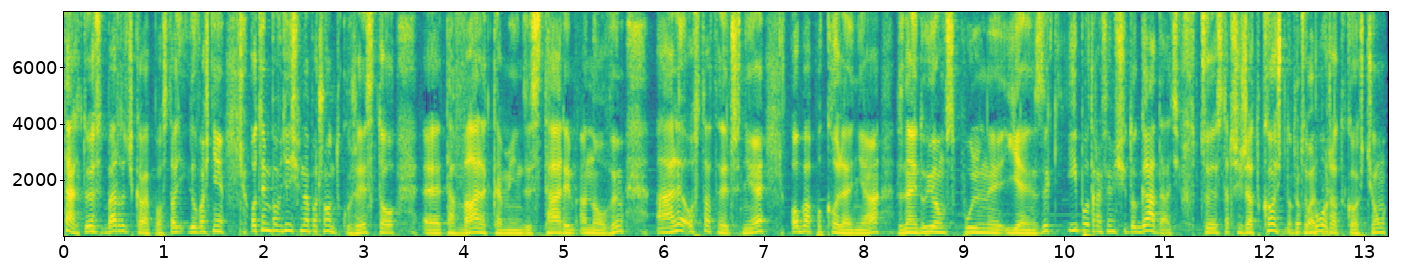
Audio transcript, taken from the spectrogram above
Tak, to jest bardzo ciekawa postać i to właśnie o tym powiedzieliśmy na początku, że jest to e, ta walka między starym a nowym, ale ostatecznie oba pokolenia znajdują wspólny język i potrafią się dogadać, co jest raczej rzadkością, Dokładnie. co było rzadkością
